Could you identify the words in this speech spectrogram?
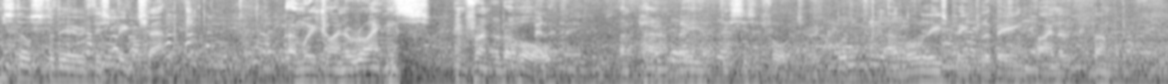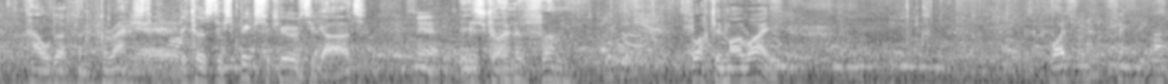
I'm still stood here with this big chap, and we're kind of right in, in front of the hall. And apparently, this is a forgery, and all of these people are being kind of um, held up and harassed because this big security guard Yeah. is kind of um, blocking my way. Why do you think that?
